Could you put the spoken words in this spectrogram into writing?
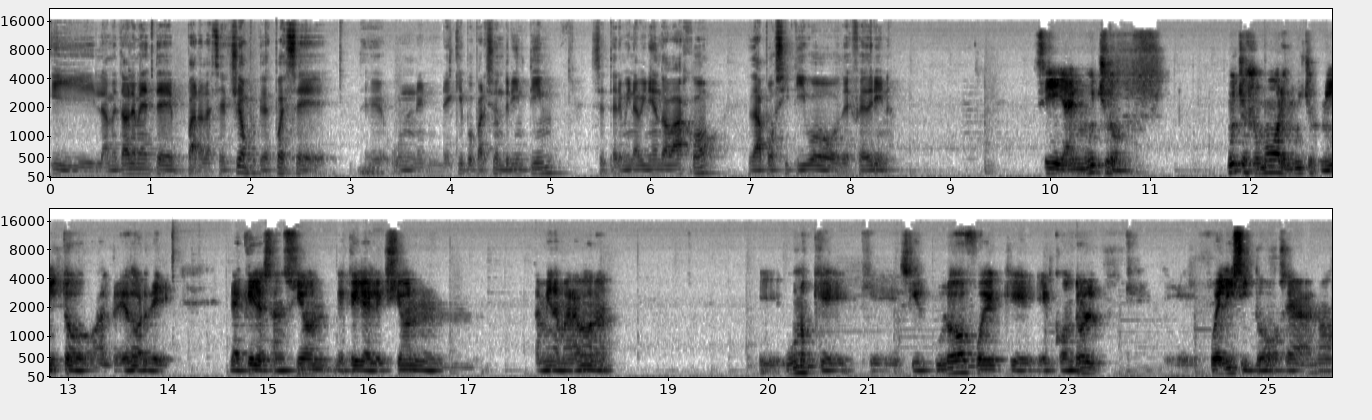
Y lamentablemente para la selección, porque después eh, un, equipo pareció un Dream Team, se termina viniendo abajo, da positivo de Fedrina. Sí, hay mucho, muchos rumores, muchos mitos alrededor de, de aquella sanción, de aquella elección también a Maradona. Eh, uno que, que, circuló fue que el control eh, fue lícito, o sea, no,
